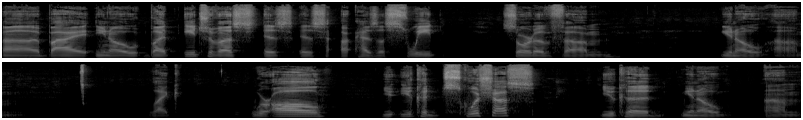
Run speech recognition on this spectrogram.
uh, by you know, but each of us is is uh, has a sweet sort of um, you know um, like we're all you you could squish us, you could you know um,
